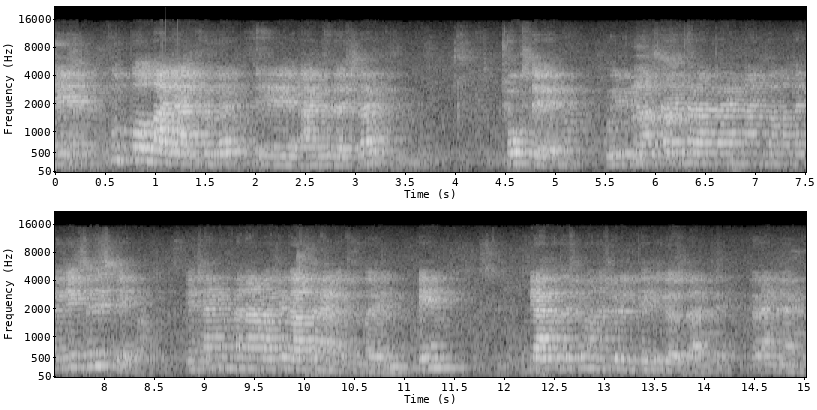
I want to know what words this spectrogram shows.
Eee futbolla alakalı eee, arkadaşlar çok severim. Koyu bir Galatasaray taraftarıyım aynı zamanda. Diyeceksiniz ki, geçen gün Fenerbahçe Galatasaray maçındaydım. Benim bir arkadaşım bana şöyle bir tepki gösterdi, görenlerde.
